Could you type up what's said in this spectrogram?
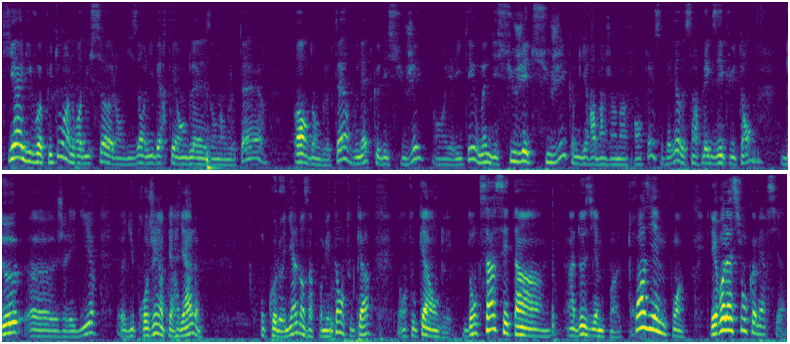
qui elle y voit plutôt un droit du sol en disant liberté anglaise en Angleterre, Hors d'Angleterre, vous n'êtes que des sujets, en réalité, ou même des sujets de sujets, comme dira Benjamin Franklin, c'est-à-dire de simples exécutants de, euh, j'allais dire, euh, du projet impérial ou colonial dans un premier temps, en tout cas, en tout cas anglais. Donc ça, c'est un, deuxième point. Troisième point, les relations commerciales.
